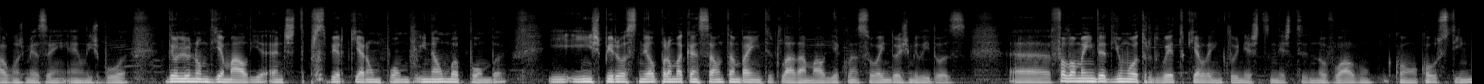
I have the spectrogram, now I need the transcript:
alguns meses em, em Lisboa. Deu-lhe o nome de Amália antes de perceber que era um pombo e não uma pomba, e, e inspirou-se nele para uma canção também intitulada Amália, que lançou em 2012. Uh, Falou-me ainda de um outro dueto que ela inclui neste, neste novo álbum com, com o Sting.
